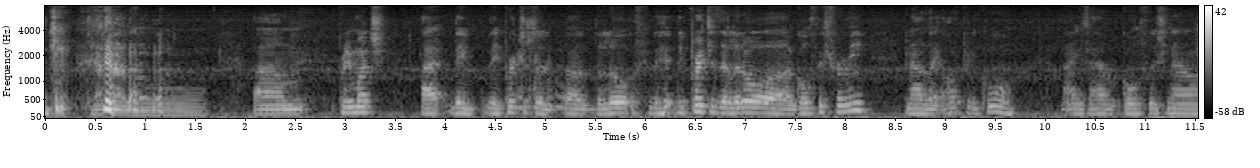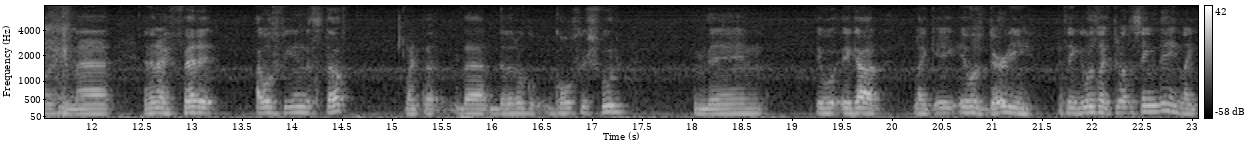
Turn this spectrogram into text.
Um, pretty much, I they they purchased a uh, the little they, they purchased a little uh, goldfish for me, and I was like, oh, pretty cool, nice. I have a goldfish now and that, and then I fed it. I was feeding the stuff, like the that the little goldfish food, and then it it got like it, it was dirty. I think it was like throughout the same day, like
